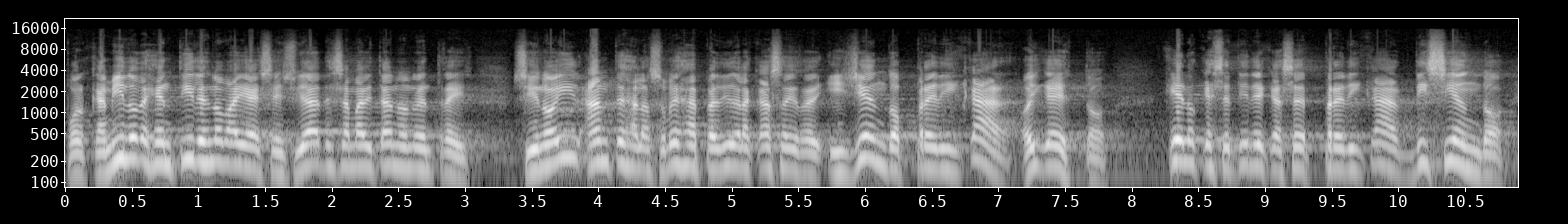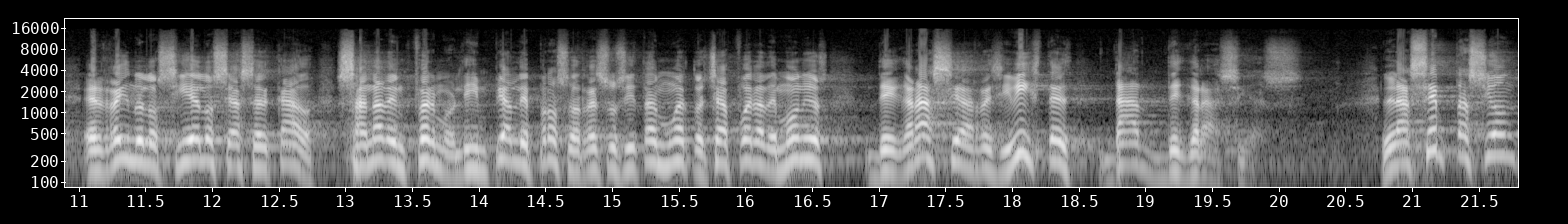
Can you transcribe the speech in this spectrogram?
por camino de gentiles no vayáis, en ciudades de samaritanos no entréis, sino ir antes a las ovejas perdidas de la casa de Israel, y yendo, predicar, oiga esto, ¿Qué es lo que se tiene que hacer? Predicar diciendo, el reino de los cielos se ha acercado, sanar enfermos, limpiar leprosos, resucitar muertos, echar fuera demonios, de gracia recibiste, dad de gracias. La aceptación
